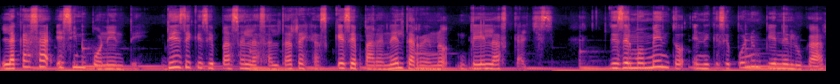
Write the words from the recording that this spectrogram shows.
La casa es imponente desde que se pasan las altas rejas que separan el terreno de las calles. Desde el momento en el que se pone un pie en el lugar,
